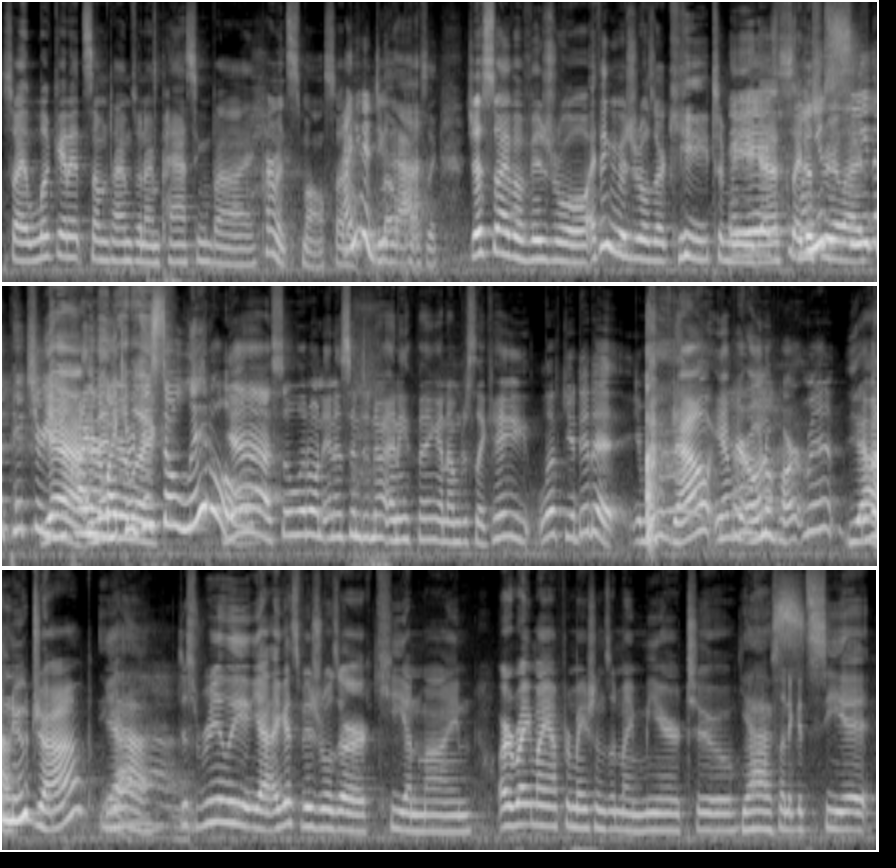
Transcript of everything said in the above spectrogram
So I look at it sometimes when I'm passing by. Apartment's small, so I, I don't need to do that. Passing. Just so I have a visual. I think visuals are key to me. It I is, guess 'cause I when just you realized. see the picture, Yeah, you kind and of then like you're you're, just like- so little. Yeah, so little and innocent to know anything, and I'm just like, hey, look, you did it. You moved out. You have your own apartment. You have Yeah. a new job. Yeah. Just really, yeah. I guess visuals are key on mine. Or I write my affirmations in my mirror too. Yes. So then I could see it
